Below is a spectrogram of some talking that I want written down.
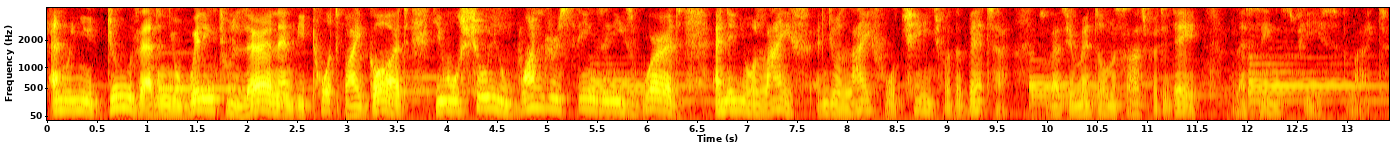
And when you do that and you're willing to learn and be taught by God, He will show you wondrous things in His Word and in your life, and your life will change for the better. So that's your mental massage for today. Blessings, peace, light.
